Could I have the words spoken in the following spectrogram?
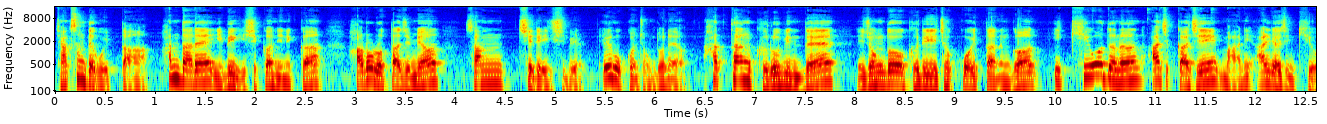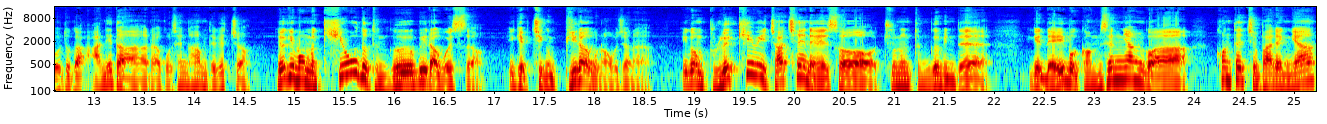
작성되고 있다. 한 달에 220건이니까 하루로 따지면 3, 7에 21, 7건 정도네요. 핫한 그룹인데 이 정도 글이 적고 있다는 건 이 키워드는 아직까지 많이 알려진 키워드가 아니다라고 생각하면 되겠죠. 여기 보면 키워드 등급이라고 있어요. 이게 지금 B라고 나오잖아요. 이건 블랙키위 자체 내에서 주는 등급인데 이게 네이버 검색량과 콘텐츠 발행량,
